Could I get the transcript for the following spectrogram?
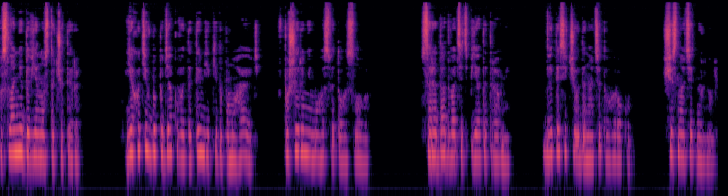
Послання 94 Я хотів би подякувати тим, які допомагають в поширенні мого святого Слова. Середа, 25 травня 2011 року, 16.00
